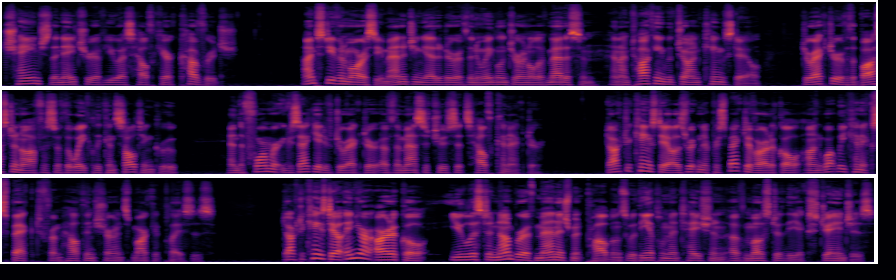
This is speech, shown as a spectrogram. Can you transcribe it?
change the nature of U.S. healthcare coverage. I'm Stephen Morrissey, managing editor of the New England Journal of Medicine, and I'm talking with Jon Kingsdale, director of the Boston office of the Wakely Consulting Group and the former executive director of the Massachusetts Health Connector. Dr. Kingsdale has written a perspective article on what we can expect from health insurance marketplaces. Dr. Kingsdale, in your article, you list a number of management problems with the implementation of most of the exchanges,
